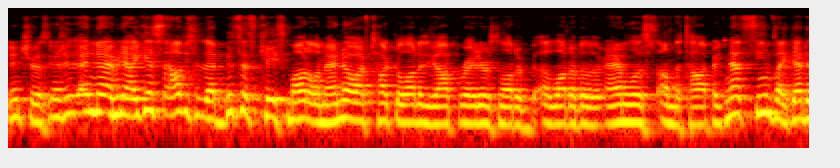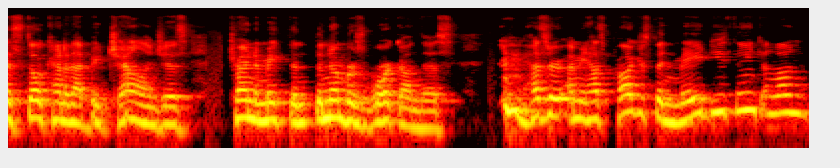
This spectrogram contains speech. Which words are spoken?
Interesting. And I mean, I guess obviously that business case model. I mean, I know I've talked to a lot of the operators, a lot of a lot of other analysts on the topic, and that seems like that is still kind of that big challenge is trying to make the, the numbers work on this. has there? I mean, has progress been made? Do you think along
